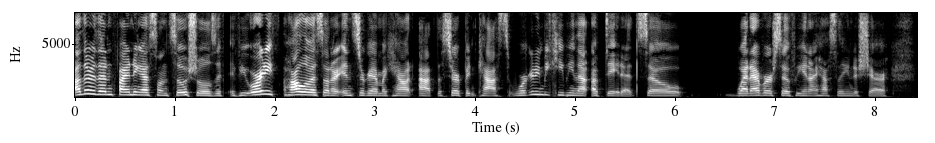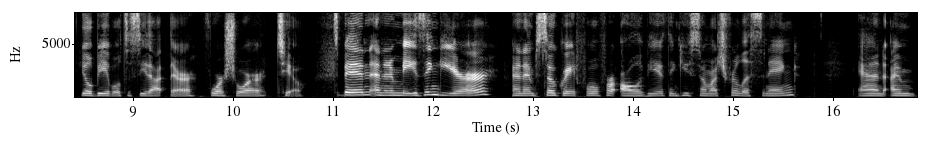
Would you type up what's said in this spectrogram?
other than finding us on socials, if, if you already follow us on our Instagram account at the Serpent Cast, we're going to be keeping that updated. So whenever Sophie and I have something to share, you'll be able to see that there for sure too. It's been an amazing year and I'm so grateful for all of you. Thank you so much for listening. And I'm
